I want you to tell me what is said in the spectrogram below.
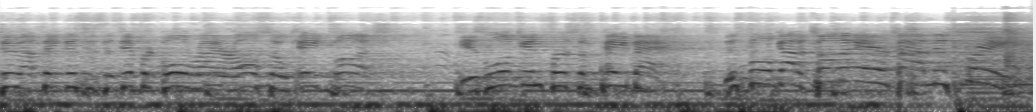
too. I think this is a different bull rider also. Cade Bunch is looking for some payback. This bull got a ton of airtime this spring.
